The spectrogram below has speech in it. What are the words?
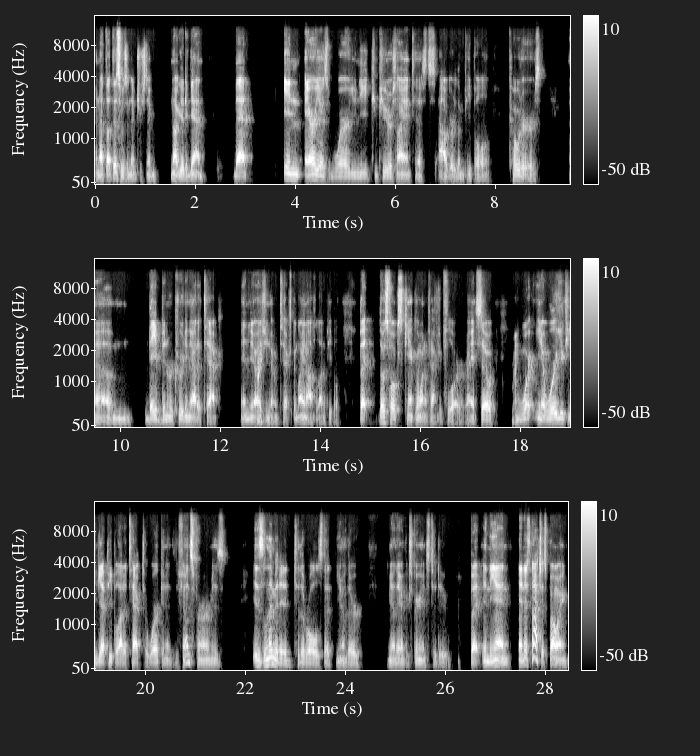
and I thought this was an interesting nugget again. That in areas where you need computer scientists, algorithm people, coders, um, they've been recruiting out of tech, and you know, right. as you know, tech's been laying off a lot of people. But those folks can't go on a factory floor, right? So, right. what you know, where you can get people out of tech to work in a defense firm is is limited to the roles that you know they're you know they have experience to do but in the end and it's not just boeing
